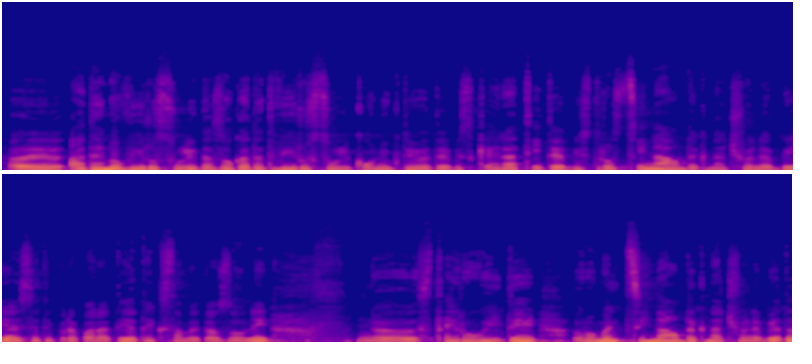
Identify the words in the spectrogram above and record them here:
ადენოვირუსული და ზოგადად ვირუსული კონjunქტივიტების კერატიტების დროს წინააღმდეგ ნაჩვენებია ესეთი პრეპარატია დექსამეტაზონი. სტეროიდი, რომელიც წინააღმდეგ ნაჩვენებია და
